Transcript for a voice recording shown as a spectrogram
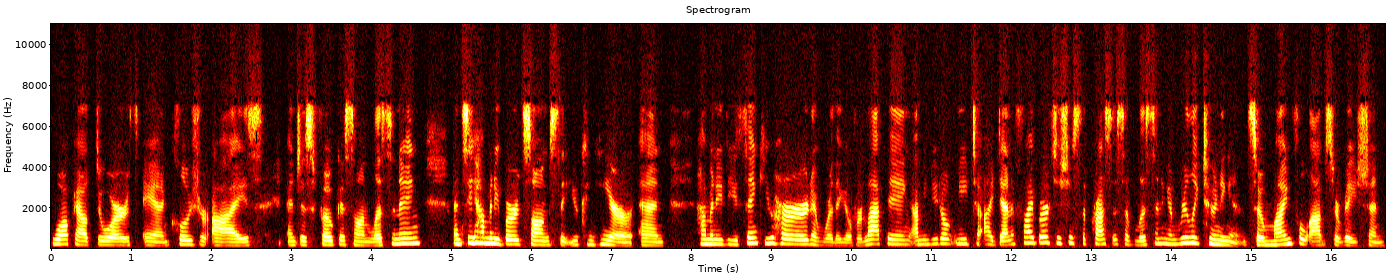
walk outdoors and close your eyes and just focus on listening and see how many bird songs that you can hear and how many do you think you heard and were they overlapping? I mean, you don't need to identify birds, it's just the process of listening and really tuning in. So, mindful observation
